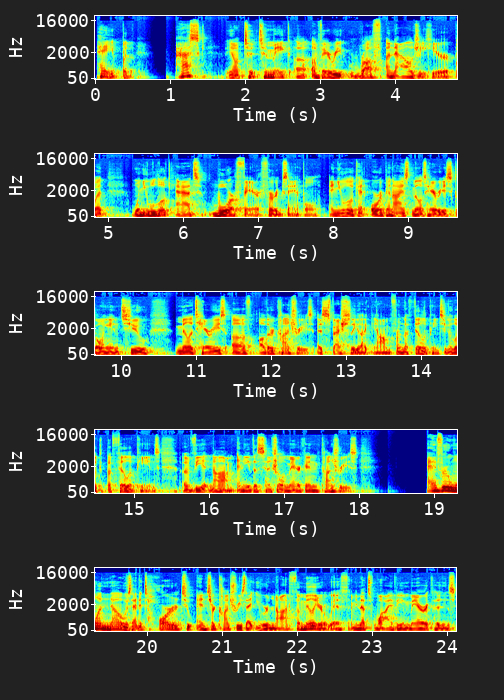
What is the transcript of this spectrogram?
Hey, but ask, you know, to, to make a, a very rough analogy here, but when you look at warfare, for example, and you look at organized militaries going into militaries of other countries, especially like you know, I'm from the Philippines, you can look at the Philippines, uh, Vietnam, any of the Central American countries everyone knows that it's harder to enter countries that you are not familiar with. I mean, that's why the Americans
